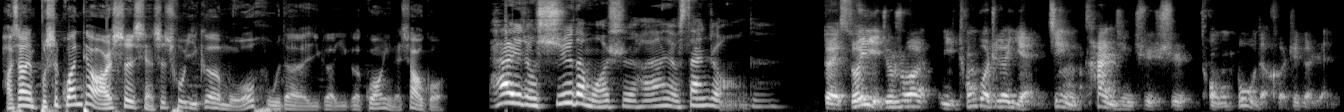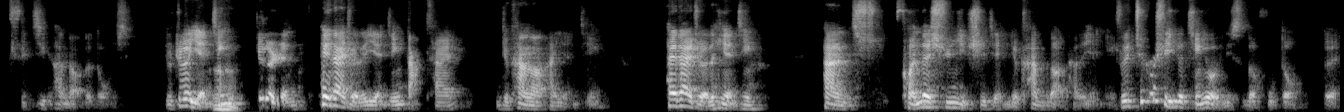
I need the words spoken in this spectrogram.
好像不是关掉，而是显示出一个模糊的一个一个光影的效果。还有一种虚的模式，好像有三种。对对，所以就是说，你通过这个眼镜看进去是同步的，和这个人实际看到的东西。就这个眼睛，这个人佩戴者的眼睛打开，你就看到他眼睛；佩戴者的眼睛看纯的虚拟世界，你就看不到他的眼睛。所以这个是一个挺有意思的互动，对。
